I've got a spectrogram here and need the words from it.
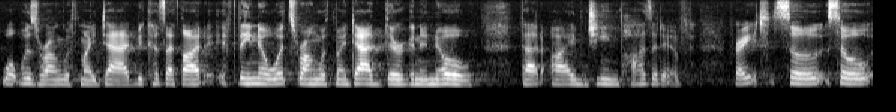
what was wrong with my dad because I thought if they know what's wrong with my dad, they're going to know that I'm gene positive, right? So, so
